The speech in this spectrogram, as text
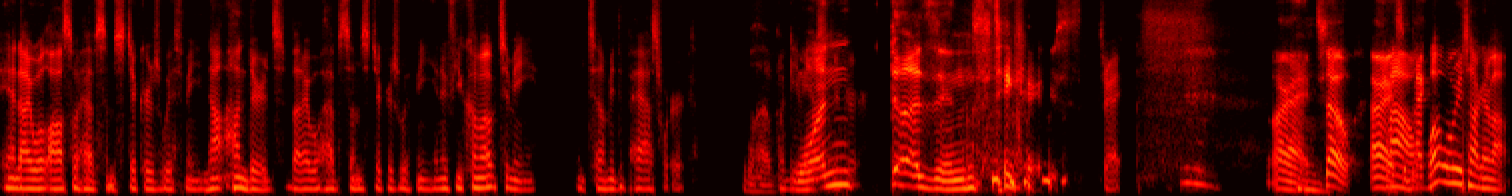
and I will also have some stickers with me, not hundreds, but I will have some stickers with me. And if you come up to me and tell me the password, we'll have one dozen stickers. That's right. All right. Mm. So, all right. Wow. So back, what were we talking about?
